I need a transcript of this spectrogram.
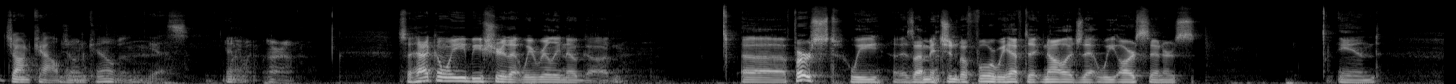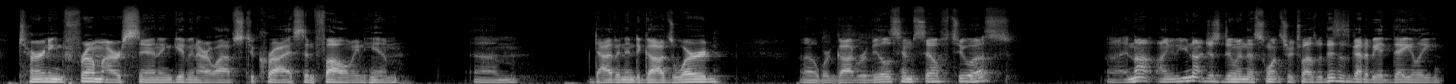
John Calvin. John Calvin. Yes. Anyway, all right. So, how can we be sure that we really know God? Uh, first, we, as I mentioned before, we have to acknowledge that we are sinners and turning from our sin and giving our lives to Christ and following Him. Um, diving into God's Word, uh, where God reveals Himself to us. Uh, and not I mean, you're not just doing this once or twice, but this has got to be a daily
